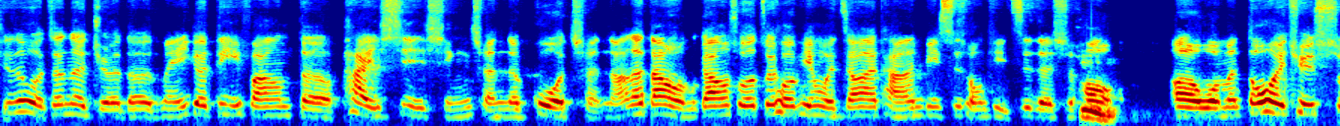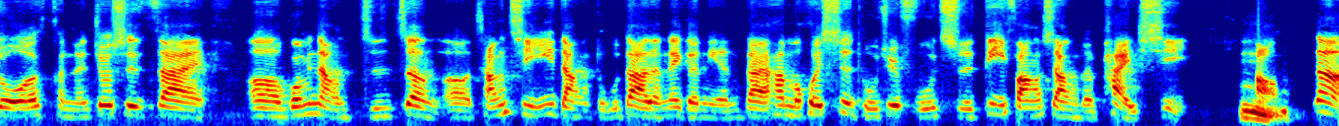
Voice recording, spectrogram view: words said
其实我真的觉得每一个地方的派系形成的过程啊，那当然我们刚刚说最后一篇文章在谈 N B 四重体制的时候，呃，我们都会去说，可能就是在呃国民党执政呃长期一党独大的那个年代，他们会试图去扶持地方上的派系。好，那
